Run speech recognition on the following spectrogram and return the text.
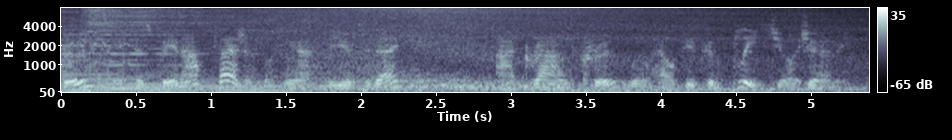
Crew, it has been our pleasure looking after you today. Our ground crew will help you complete your journey.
